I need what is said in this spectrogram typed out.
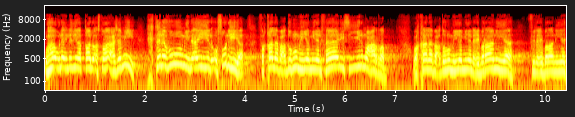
وهؤلاء الذين قالوا أصلها أعجمي اختلفوا من أي الأصول هي. فقال بعضهم هي من الفارسي المعرب. وقال بعضهم هي من العبرانية. في العبرانية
